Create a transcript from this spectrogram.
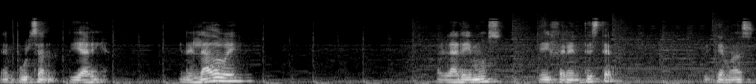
la impulsan día a día. En el lado B hablaremos de diferentes temas, de temas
